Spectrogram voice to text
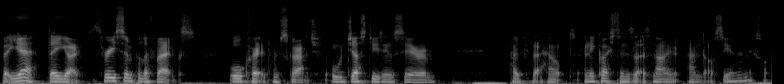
But yeah, there you go. Three simple effects, all created from scratch, all just using Serum. Hopefully that helped. Any questions, let us know, and I'll see you in the next one.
